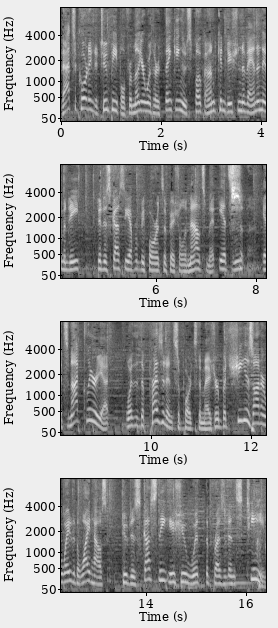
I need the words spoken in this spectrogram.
That's according to two people familiar with her thinking who spoke on condition of anonymity to discuss the effort before its official announcement. It's it's not clear yet whether the president supports the measure, but she is on her way to the White House to discuss the issue with the president's team.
